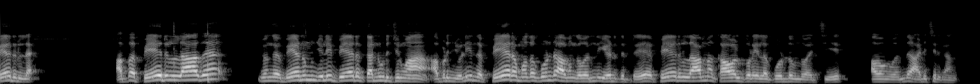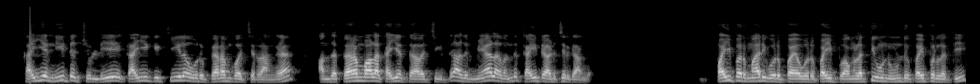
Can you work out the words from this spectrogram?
பேர் இல்லை. அப்போ பேர் இல்லாத இவங்க வேணும்னு சொல்லி பேர் கண்டுபிடிச்சிருவான் அப்படின்னு சொல்லி இந்த பேரை முத கொண்டு அவங்க வந்து எடுத்துட்டு பேர் இல்லாமல் காவல்துறையில் கொண்டு வந்து வச்சு அவங்க வந்து அடிச்சிருக்காங்க. கையை நீட்ட சொல்லி கைக்கு கீழே ஒரு பெரம்பு வச்சிடறாங்க. அந்த பெரம்பால கையை த- வச்சுக்கிட்டு அது மேலே வந்து கைட்டு அடிச்சிருக்காங்க. பைப்பர் மாதிரி ஒரு பை- ஒரு பைப் அவங்க லத்தி ஒன்று உண்டு பைப்பர் லத்தி.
